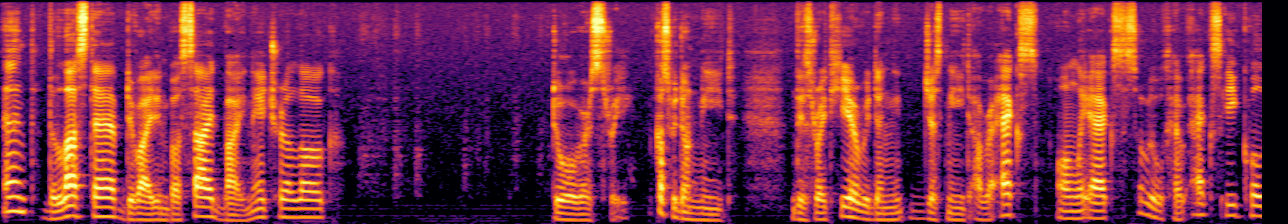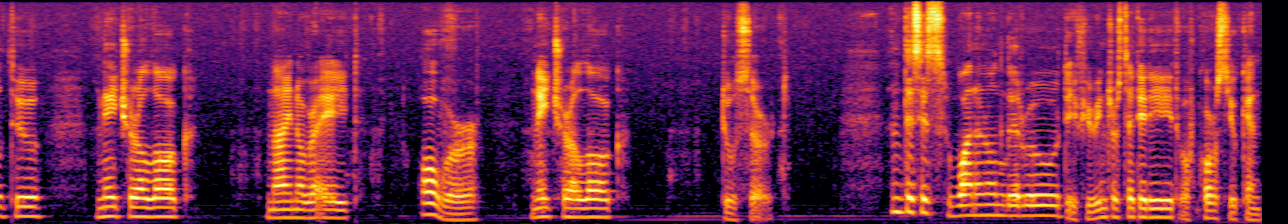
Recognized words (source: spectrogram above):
And the last step, dividing both sides by natural log 2 over 3, because we don't need this right here we then just need our x only x so we'll have x equal to natural log 9 over 8 over natural log 2 third. And this is one and only root. If you're interested in it of course you can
